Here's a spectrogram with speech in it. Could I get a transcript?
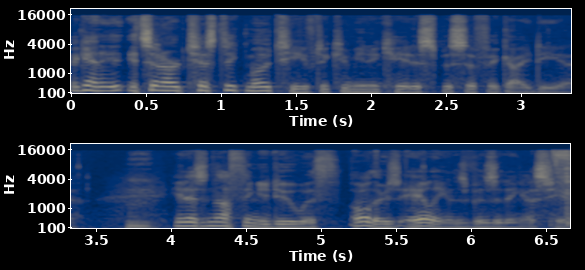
Again, it, it's an artistic motif to communicate a specific idea. Hmm. It has nothing to do with, oh, there's aliens visiting us here.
